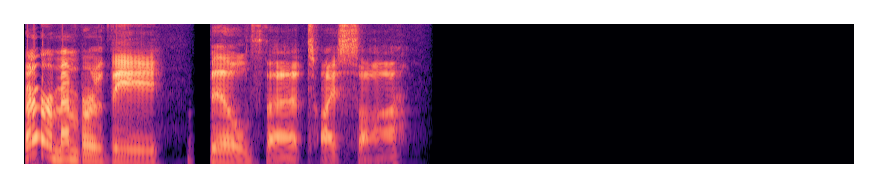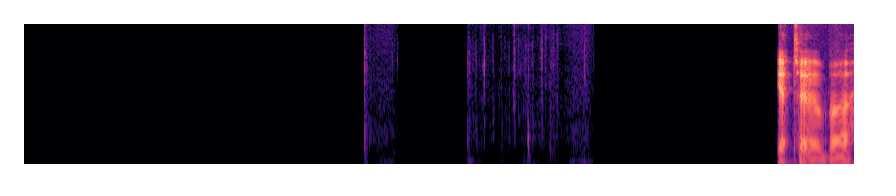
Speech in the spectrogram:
I remember the build that I saw. YouTube.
